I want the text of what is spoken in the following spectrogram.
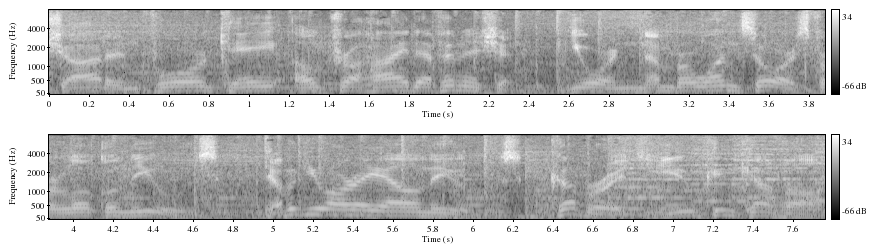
Shot in 4K ultra high definition. Your number one source for local news. WRAL News. Coverage you can count on.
